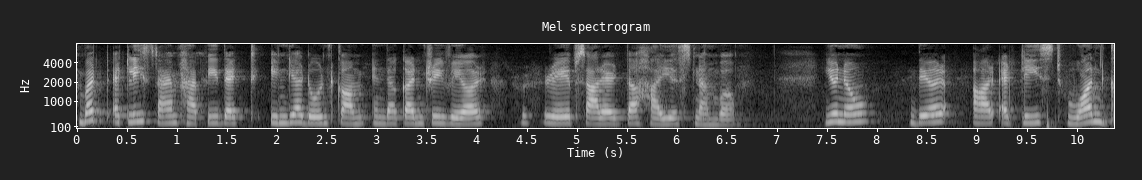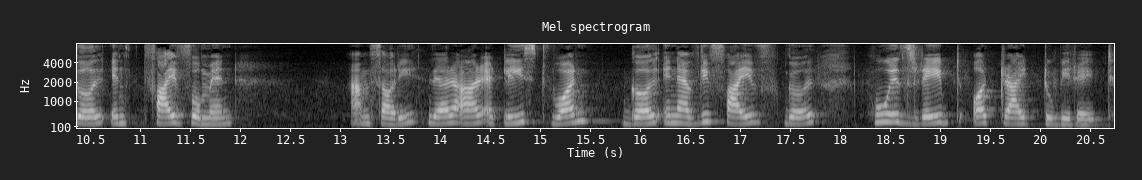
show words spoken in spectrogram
but at least i am happy that india don't come in the country where rapes are at the highest number. You know there are at least one girl in 5 women. I'm sorry. There are at least one girl in every 5 girl who is raped or tried to be raped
